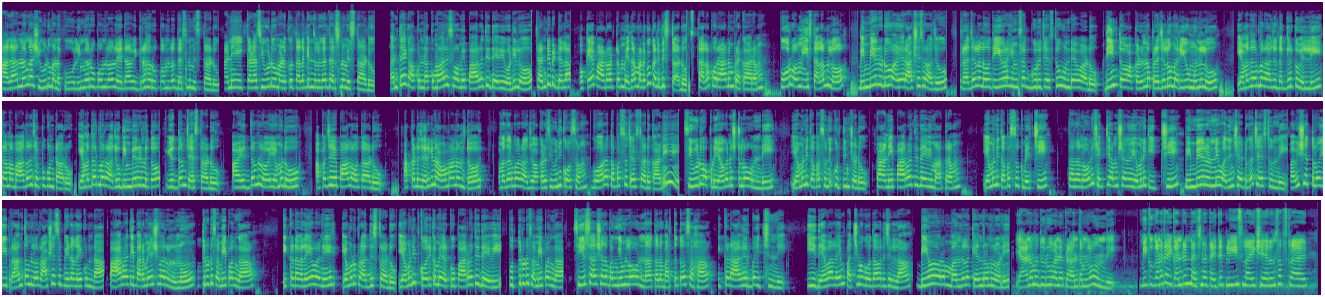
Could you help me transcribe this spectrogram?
సాధారణంగా శివుడు మనకు లింగ రూపంలో లేదా విగ్రహ రూపంలో దర్శనమిస్తాడు. అని ఇక్కడ శివుడు మనకు తలకిందులుగా దర్శనమిస్తాడు. అంతేకాకుండా కుమారస్వామి పార్వతీదేవి ఒడిలో చంటి బిడ్డల ఒకే పాడవటం మీద మనకు కనిపిస్తాడు. స్థల పురాణం ప్రకారం పూర్వం ఈ స్థలంలో బింబీరుడు అనే రాక్షసరాజు ప్రజలను తీవ్ర హింసకు గురి చేస్తూ ఉండేవాడు. దీంతో అక్కడున్న ప్రజలు మరియు మునులు యమధర్మరాజు దగ్గరకు వెళ్ళి తమ బాధను చెప్పుకుంటారు. యమధర్మరాజు బింబేరునితో యుద్ధం చేస్తాడు. ఆ యుద్ధంలో యముడు అపజయపాలవుతాడు. అక్కడ జరిగిన అవమానంతో యమధర్మరాజు అక్కడ శివుని కోసం ఘోర తపస్సు చేస్తాడు కానీ శివుడు అప్పుడు యోగనిష్ఠలో ఉండి యముని తపస్సుని గుర్తించడు. కానీ పార్వతీదేవి మాత్రం యముని తపస్సుకు మెచ్చి తనలోని శక్తి అంశను యమునికి ఇచ్చి బింబీరుణ్ణి వధించేట్టుగా చేస్తుంది. భవిష్యత్తులో ఈ ప్రాంతంలో రాక్షస పీడ లేకుండా పార్వతి పరమేశ్వరులను పుత్రుడు సమీపంగా ఇక్కడ వెలయమని యముడు ప్రార్థిస్తాడు. యముని కోరిక మేరకు పార్వతీదేవి పుత్రుడు సమీపంగా శీర్షాసన భంగ్యంలో ఉన్న తన భర్తతో సహా ఇక్కడ ఆవిర్భ ఇచ్చింది. ఈ దేవాలయం పశ్చిమ గోదావరి జిల్లా భీమవరం మండల కేంద్రంలోని యానమదురు అనే ప్రాంతంలో ఉంది. మీకు గనక ఈ కంటెంట్ నచ్చినట్టయితే please like share and subscribe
